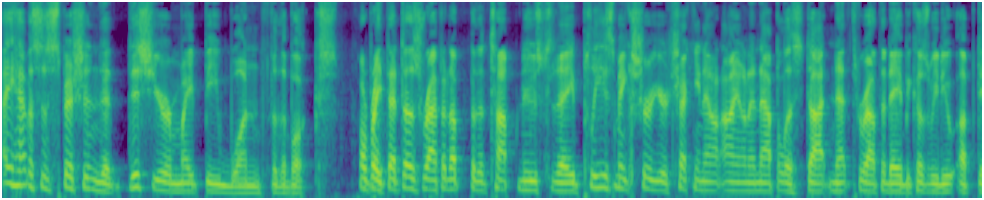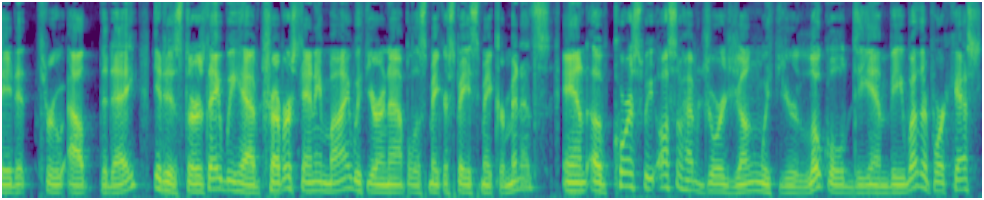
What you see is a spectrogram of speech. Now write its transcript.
I have a suspicion that this year might be one for the books. All right, that does wrap it up for the top news today. Please make sure you're checking out eyeonannapolis.net throughout the day because we do update it throughout the day. It is Thursday. We have Trevor standing by with your Annapolis Makerspace Maker Minutes. And of course, we also have George Young with your local DMV weather forecast.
